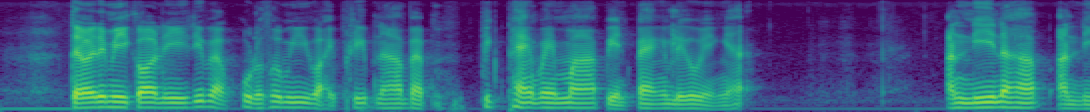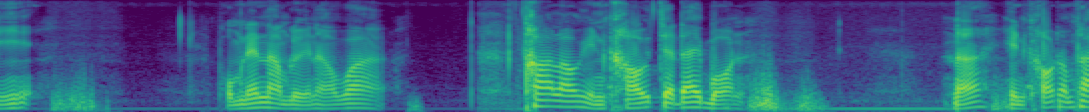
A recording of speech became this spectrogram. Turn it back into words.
ๆ แต่มันจะมีกรณีที่แบบคู่ต่อสู้มีไหวพริบนะครับแบบพลิกแพลงไปมาเปลี่ยนแปลงเร็วอย่างเงี้ย อันนี้นะครับ อันนี้ ผมแนะนำเลยนะว่า ถ้าเราเห็นเขาจะได้บอลนะ เห็นเขาทำท่า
